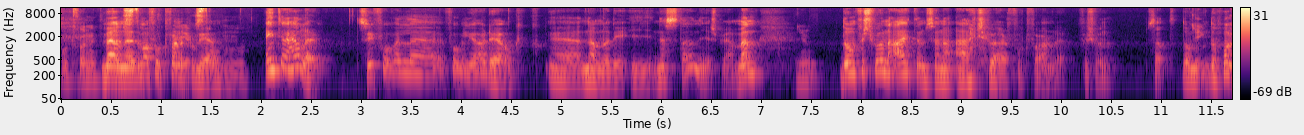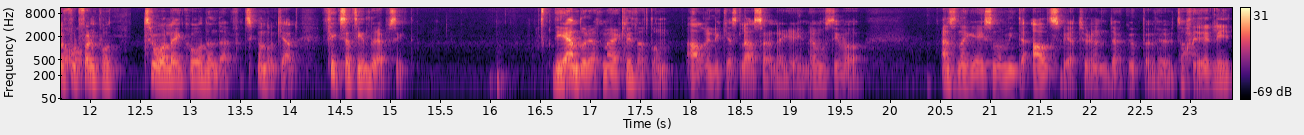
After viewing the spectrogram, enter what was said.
Inte Men, eh, de har fortfarande problem. Inte jag heller. Så vi får väl, eh, får väl göra det och eh, nämna det i nästa nyhetsprogram. Men Jo. de försvunna itemserna är tyvärr fortfarande försvunna. Så att de, de håller Ja. fortfarande på att tråla i koden där för att se om de kan fixa till det där på sikt. Det är ändå rätt märkligt att de aldrig lyckas lösa den där grejen. Det måste ju vara en sån där grej som de inte alls vet hur den dök upp överhuvudtaget. Det är, li-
